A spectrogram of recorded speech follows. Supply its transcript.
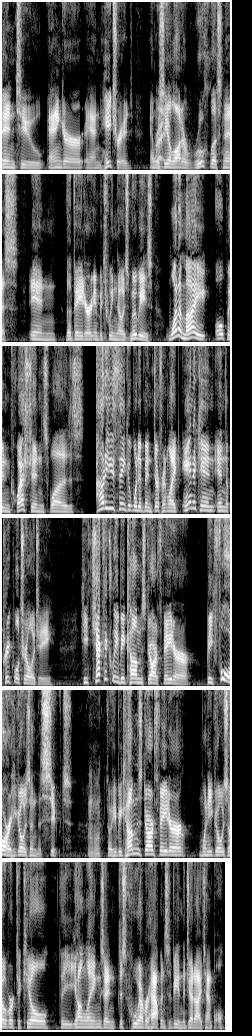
in to anger and hatred. And we Right. see a lot of ruthlessness in the Vader in between those movies. One of my open questions was how do you think it would have been different? Like Anakin in the prequel trilogy, he technically becomes Darth Vader before he goes in the suit. Mm-hmm. So he becomes Darth Vader when he goes over to kill the younglings and just whoever happens to be in the Jedi Temple.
